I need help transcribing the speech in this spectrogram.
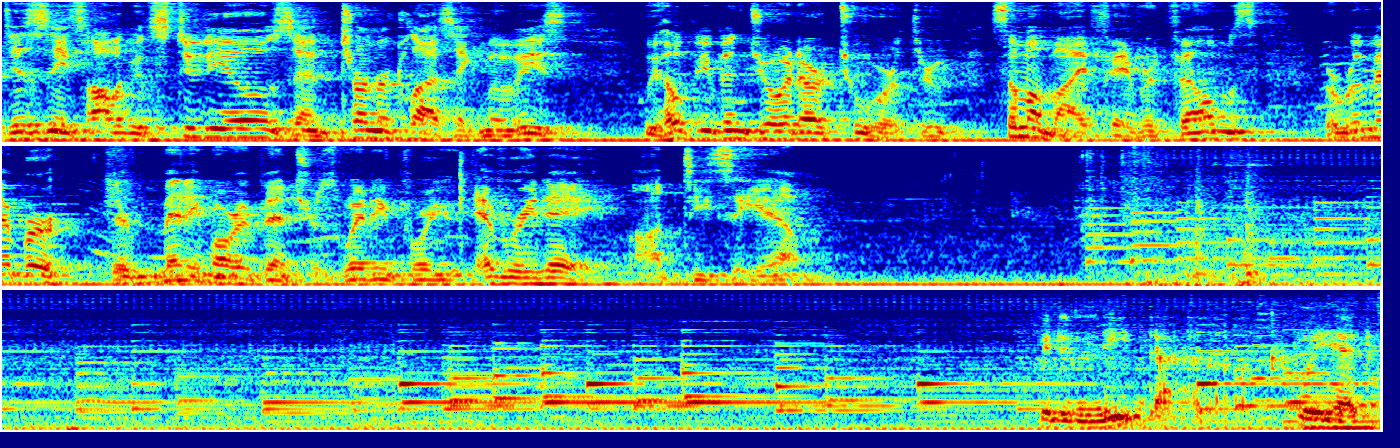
Disney's Hollywood Studios and Turner Classic Movies. We hope you've enjoyed our tour through some of my favorite films, but remember, there are many more adventures waiting for you every day on TCM. We didn't need that. We had to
